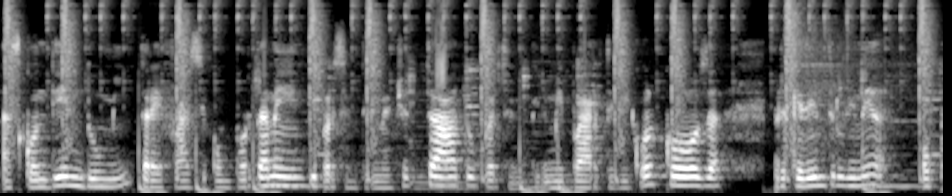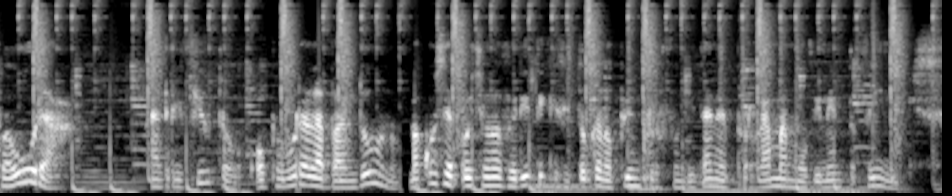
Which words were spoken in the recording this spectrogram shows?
nascondendomi tra i falsi comportamenti per sentirmi accettato, per sentirmi parte di qualcosa, perché dentro di me ho paura al rifiuto, ho paura all'abbandono. Ma queste poi sono ferite che si toccano più in profondità nel programma Movimento Phoenix.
